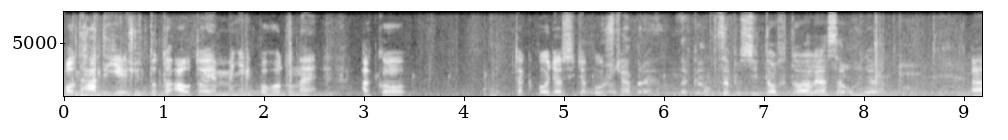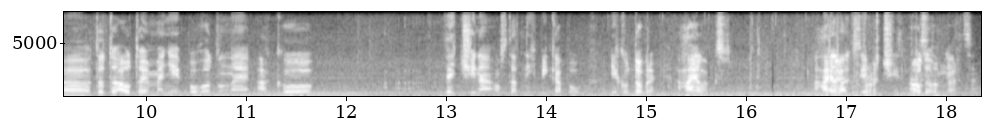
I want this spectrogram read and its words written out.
odhad je, že toto auto je menej pohodlné ako, tak poď, asi ťa púšťa. Dobre, tak on chce pustiť tohto, ale ja sa uhnem. Uh, toto auto je menej pohodlné ako väčšina ostatných pick-upov. Jako, dobre, Hilux. Hilux je Vrčí podobne, 100%.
